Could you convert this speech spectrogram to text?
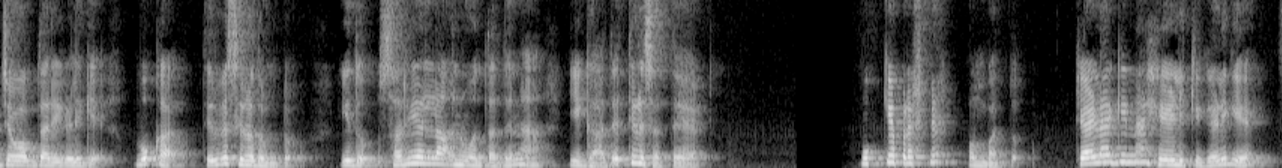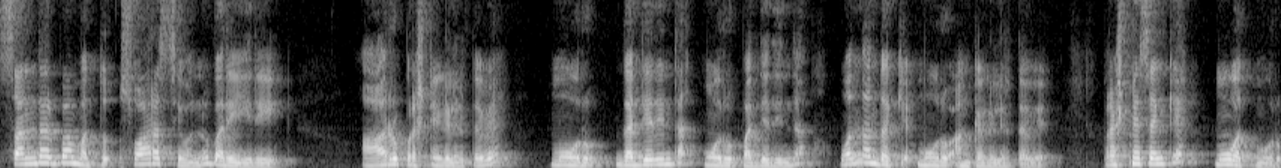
ಜವಾಬ್ದಾರಿಗಳಿಗೆ ಮುಖ ತಿರುಗಿಸಿರೋದುಂಟು. ಇದು ಸರಿಯಲ್ಲ ಅನ್ನುವಂಥದ್ದನ್ನು ಈ ಗಾದೆ ತಿಳಿಸುತ್ತೆ. ಮುಖ್ಯ ಪ್ರಶ್ನೆ ಒಂಬತ್ತು. ಕೆಳಗಿನ ಹೇಳಿಕೆಗಳಿಗೆ ಸಂದರ್ಭ ಮತ್ತು ಸ್ವಾರಸ್ಯವನ್ನು ಬರೆಯಿರಿ. ಆರು ಪ್ರಶ್ನೆಗಳಿರ್ತವೆ, ಮೂರು ಗದ್ಯದಿಂದ, ಮೂರು ಪದ್ಯದಿಂದ, ಒಂದೊಂದಕ್ಕೆ ಮೂರು ಅಂಕಗಳಿರ್ತವೆ. ಪ್ರಶ್ನೆ ಸಂಖ್ಯೆ ಮೂವತ್ತ್ಮೂರು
